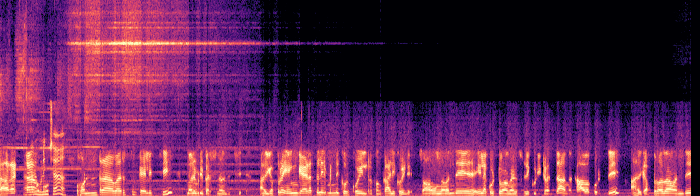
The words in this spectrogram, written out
கரெக்டா முடிஞ்சா? ஒன்றரை வருஷம் கழிச்சு மறுபடியும் பிரச்சனை வந்துச்சு. அதுக்கப்புறம் எங்க இடத்துல முன்னுக்கு ஒரு கோயில் இருக்கும் காளி கோயில். ஸோ அவங்க வந்து இல்ல கூட்டுவாங்கன்னு சொல்லி கூட்டிட்டு வந்து அங்க காவை கொடுத்து அதுக்கப்புறம் தான் வந்து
